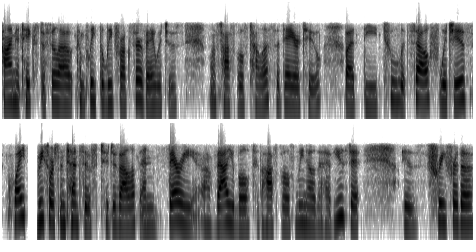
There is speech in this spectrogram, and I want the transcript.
time it takes to fill out, complete the Leapfrog survey, which is most hospitals tell us a day or two. But the tool itself, which is quite resource intensive to develop and very uh, valuable to the hospitals we know that have used it is free for the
